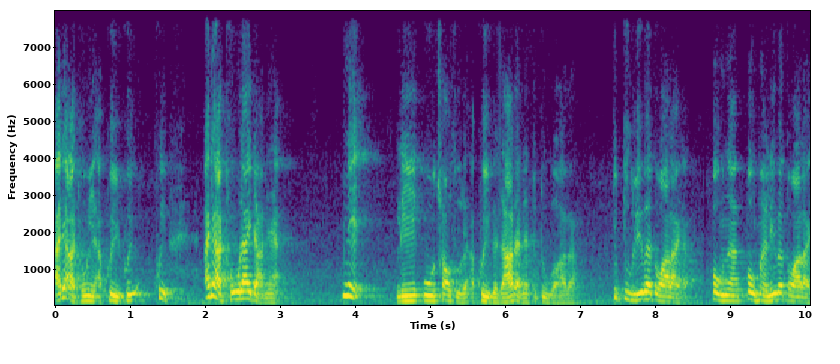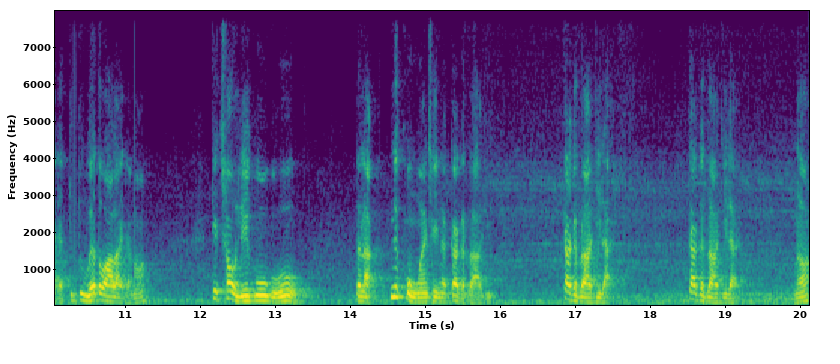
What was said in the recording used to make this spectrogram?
အဲ့ဒါအထိုးရင်အခွေခွေခွေအဲ့ဒါထိုးလိုက်တာနဲ့နှစ် ၄၉6ဆိုတဲ့အခွေကစားတယ်နဲ့တူတူပါပဲတူတူလေးပဲသွားလိုက်တာပုံစံပုံမှန်လေးပဲသွားလိုက်တာတူတူပဲသွားလိုက်တာနော်1649ကိုတလားနှစ်ခွန်ဝမ်းချင်းနဲ့ကတ်ကစားကြည့်ကတ်ကစားကြည့်လိုက်ကတ်ကစားကြည့်လိုက်နော်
